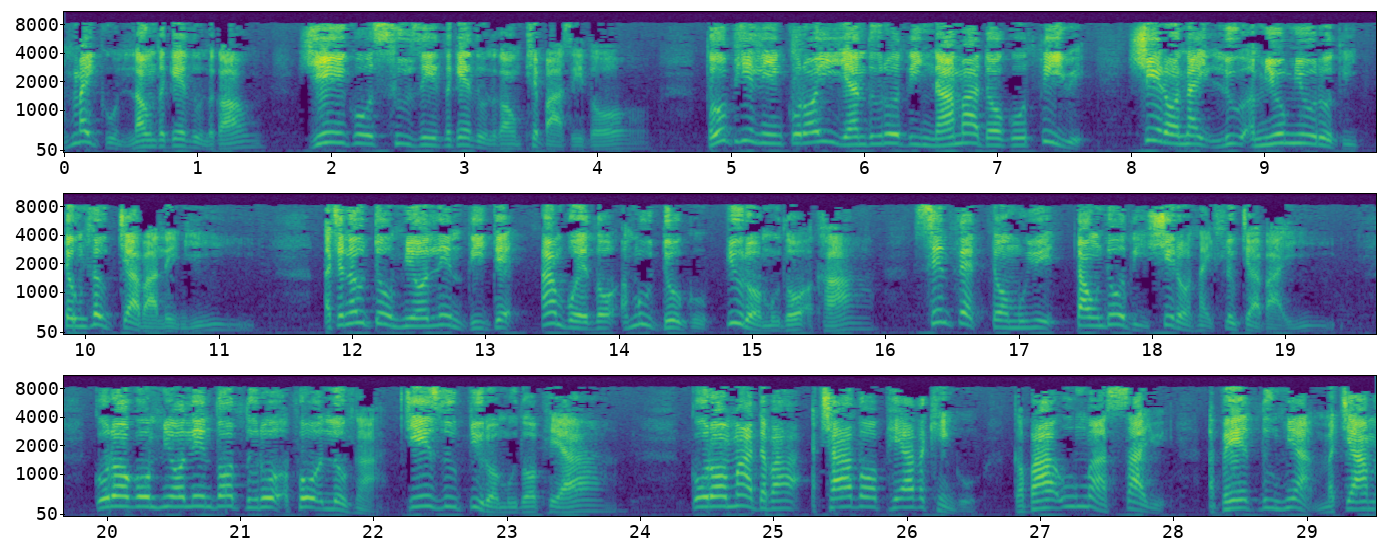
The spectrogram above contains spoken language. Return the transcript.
အမိုက်ကိုလောင်တကဲ့သို့၎င်းရေကိုစူစေတကဲ့သို့၎င်းဖြစ်ပါစေသောတို့ဖြစ်လျင်ကိုတော်၏ရန်သူတို့သည်နာမတော်ကိုသိ၍ရှေ့တော်၌လူအမျိုးမျိုးတို့သည်တုန်လှုပ်ကြပါလိမ့်မည်အကျွန်ုပ်တို့မျှော်လင့်သည်တဲ့အံ့ဘွယ်သောအမှုတို့ကိုပြုတော်မူသောအခါဆင်းသက်တော်မူ၍တောင်တို့သည်ရှေ့တော်၌လှုပ်ကြပါ၏ ကိုတော်ကိုမျှော်လင့်သောသူတို့အဖို့အလို့ငှာကျေးဇူးပြုတော်မူသောဖျားကိုတော်မှတပါအခြားသောဖျားသခင်ကိုကကဘာဦးမှစ၍အဘယ်သူမျှမကြားမ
